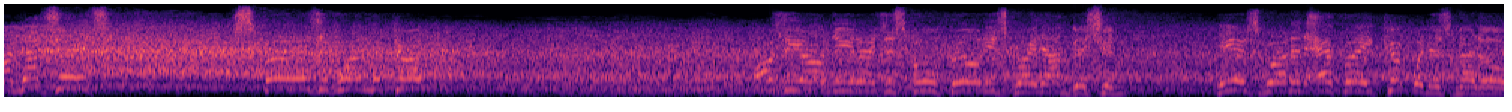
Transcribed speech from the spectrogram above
And that's it! Spurs have won the cup. Ossie Ardiles has fulfilled his great ambition. He has won an FA Cup winners' medal.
